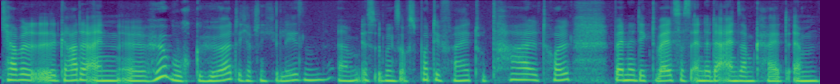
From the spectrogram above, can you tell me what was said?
Ich habe äh, gerade ein äh, Hörbuch gehört, ich habe es nicht gelesen, ähm, ist übrigens auf Spotify, total toll. Benedikt Wells, Das Ende der Einsamkeit. Ähm,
